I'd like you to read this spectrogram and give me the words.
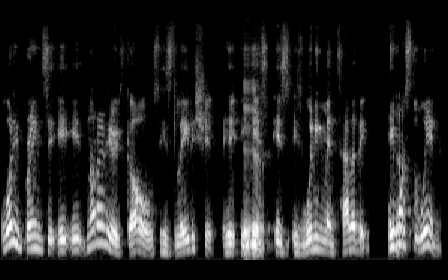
what he brings, he, he, not only his goals, his leadership, his, yeah. his, his, his winning mentality. He yeah. wants to win.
